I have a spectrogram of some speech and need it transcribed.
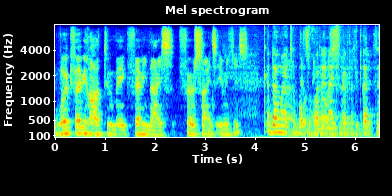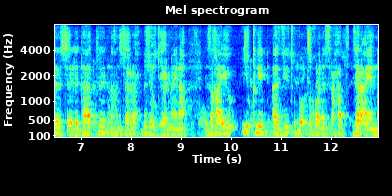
worked very hard to make very nice first science images. ቀዳማይ ጽቡቕ ዝኾነ ናይ ስነ ፍልጠት ስእልታት ንኽንሰርሕ ብዙሕ ጽዒርና ኢና እዚ ኸኣ እዩ ዩክሊድ ኣዝዩ ጽቡቕ ዝኾነ ስራሓት ዘርኣየና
